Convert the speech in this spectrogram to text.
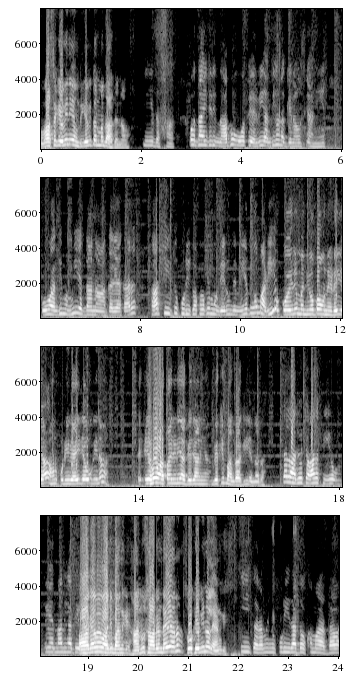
ਵਸ ਕੇ ਵੀ ਨਹੀਂ ਆਉਂਦੀ ਇਹ ਵੀ ਤੈਨੂੰ ਮੈਂ ਦੱਸ ਦਿੰਦਾ ਵਾ। ਕੀ ਦੱਸਾਂ? ਉਹਦਾ ਹੀ ਜਿਹੜੀ ਨਭ ਉਹ ਫੇਰ ਵੀ ਆਂਦੀ ਹੁਣ ਅੱਗੇ ਨਾਲੋਂ ਸਿਆਣੀ ਹੈ ਉਹ ਆਂਦੀ ਮੰਮੀ ਏਦਾਂ ਨਾ ਕਰਿਆ ਕਰ। ਹਰ ਚੀਜ਼ ਤੂੰ ਕੁੜੀ ਕੋ ਖੋ ਕੇ ਮੁੰਡੇ ਨੂੰ ਦਿੰਨੀ ਹੈ ਤੂੰ ਉਹ ਮਾੜੀ ਆ। ਉਹ ਕੋਈ ਨਹੀਂ ਮੰਨਿਓ ਭਾਉ ਨੇੜੇ ਹੀ ਆ ਹੁਣ ਕੁੜੀ ਵਿਆਹੀ ਜਾਊਗੀ ਨਾ ਤੇ ਇਹੋ ਆਤਾਂ ਜਿਹੜੀਆਂ ਅੱਗੇ ਜਾਣੀਆਂ ਵੇਖੀ ਬੰਦਾ ਕੀ ਇਹਨਾਂ ਦਾ। ਚੱਲ ਆਜੋ ਚਾਹ ਤੇ ਪੀਓ ਇਹ ਇਹਨਾਂ ਦੀਆਂ ਦੇ ਆ ਗਿਆ ਮੈਂ ਵੱਜ ਬਣ ਕੇ ਸਾਨੂੰ ਸਾੜਨ ਡਏ ਆ ਨਾ ਸੋਖੇ ਵੀ ਨਾ ਲੈਣਗੇ। ਕੀ ਕਰਾਂ ਮੈਨੂੰ ਕੁੜੀ ਦਾ ਦੁੱਖ ਮਾਰਦਾ ਵਾ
